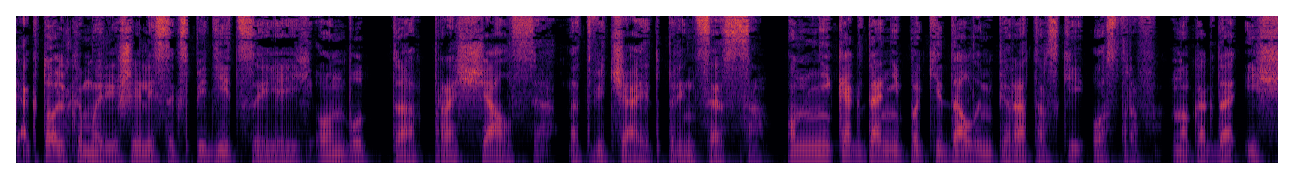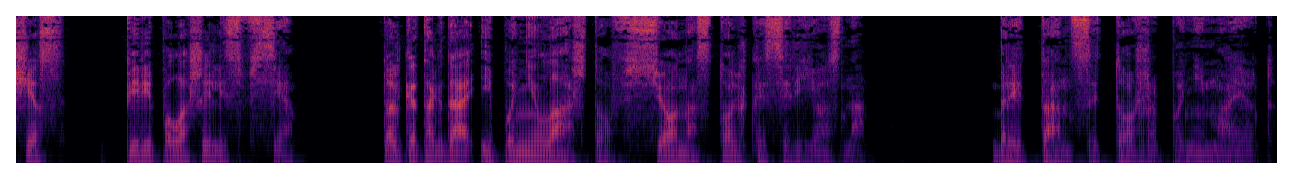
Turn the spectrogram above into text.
«Как только мы решили с экспедицией, он будто прощался», — отвечает принцесса. «Он никогда не покидал императорский остров, но когда исчез, переполошились все. Только тогда и поняла, что все настолько серьезно. Британцы тоже понимают.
